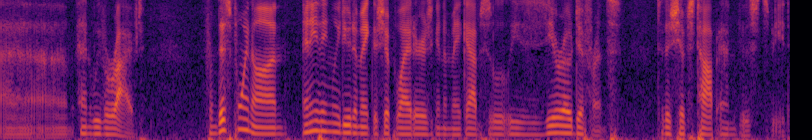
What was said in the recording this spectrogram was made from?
Um, and we've arrived. From this point on, anything we do to make the ship lighter is going to make absolutely zero difference to the ship's top end boost speed.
